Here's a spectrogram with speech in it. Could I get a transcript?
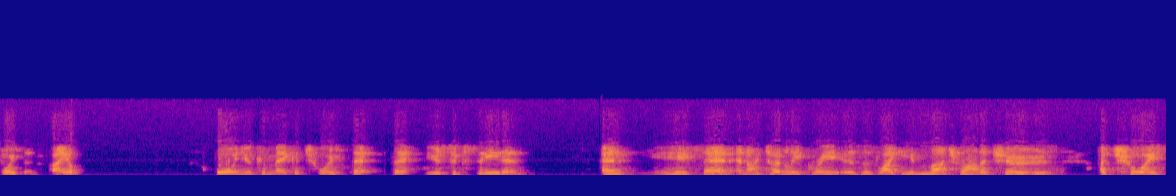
choice and fail. Or you can make a choice that, that you succeed in. And he said, and I totally agree, is, is like he'd much rather choose a choice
